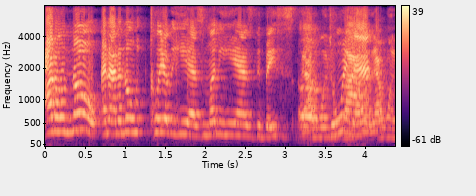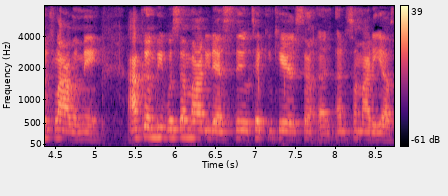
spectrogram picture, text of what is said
I don't know, and I don't know. Clearly, he has money. He has the basis That of wouldn't doing fly. that. That wouldn't fly with me. I couldn't be with somebody that's still taking care of some, uh, uh, somebody else,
